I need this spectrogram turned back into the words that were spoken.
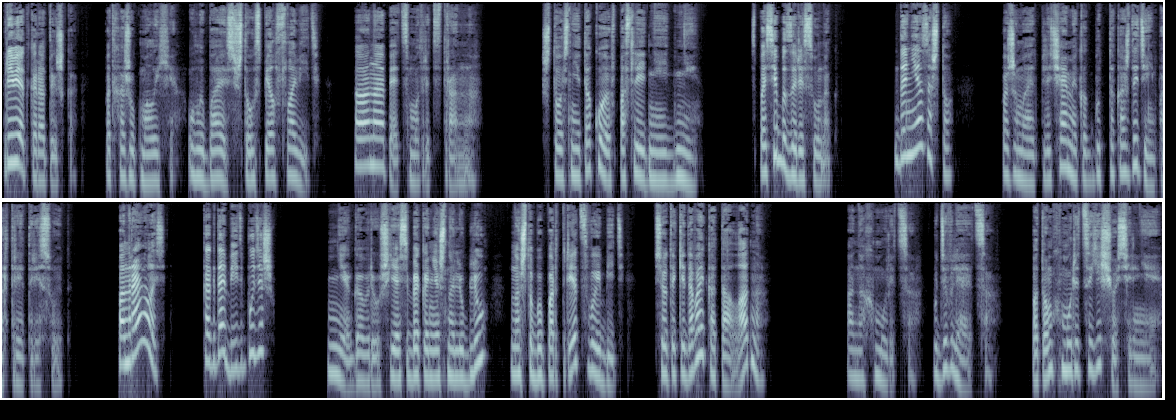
«Привет, коротышка!» Подхожу к малыхе, улыбаясь, что успел словить. А она опять смотрит странно. Что с ней такое в последние дни? Спасибо за рисунок. Да не за что. Пожимает плечами, как будто каждый день портрет рисует. Понравилось? Когда бить будешь? Не, Гаврюш, я себя, конечно, люблю, но чтобы портрет свой бить, все таки давай кота, ладно? Она хмурится, удивляется. Потом хмурится еще сильнее.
